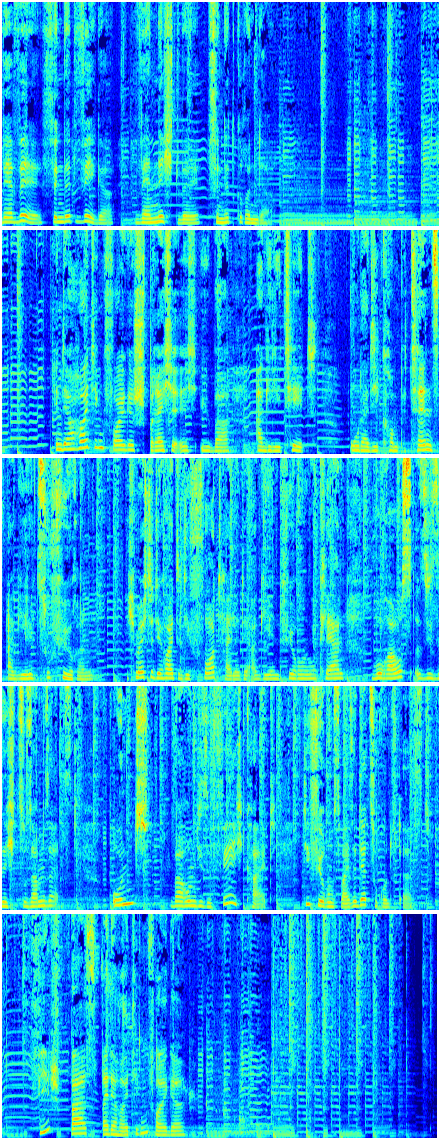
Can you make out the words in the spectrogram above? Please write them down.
Wer will, findet Wege. Wer nicht will, findet Gründe. In der heutigen Folge spreche ich über Agilität oder die Kompetenz, agil zu führen. Ich möchte dir heute die Vorteile der agilen Führung erklären, woraus sie sich zusammensetzt und warum diese Fähigkeit die Führungsweise der Zukunft ist. Viel Spaß bei der heutigen Folge!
